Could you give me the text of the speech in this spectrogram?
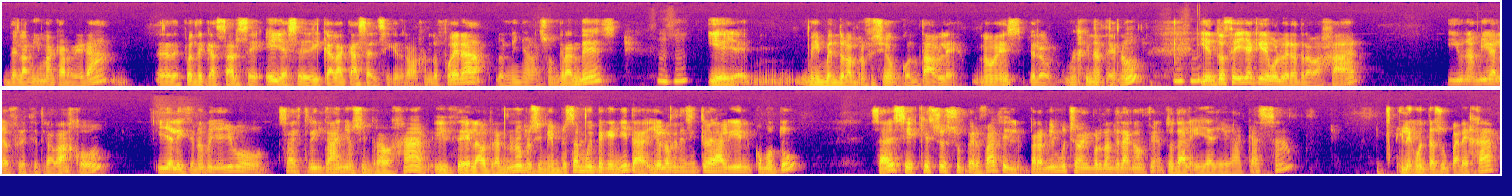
de la misma carrera, eh, después de casarse, ella se dedica a la casa, él sigue trabajando fuera, los niños ahora son grandes, y ella, me invento la profesión, contable, no es, pero imagínate, ¿no? Y entonces ella quiere volver a trabajar y una amiga le ofrece trabajo y ella le dice, no, pero yo llevo, ¿sabes?, 30 años sin trabajar. Y dice la otra, no, no, pero si mi empresa es muy pequeñita, yo lo que necesito es alguien como tú, ¿sabes? Si es que eso es súper fácil, para mí es mucho más importante la confianza. Total, ella llega a casa y le cuenta a su pareja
